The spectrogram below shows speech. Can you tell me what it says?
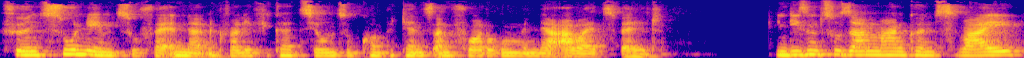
führen zunehmend zu veränderten Qualifikations- und Kompetenzanforderungen in der Arbeitswelt. In diesem Zusammenhang können zwei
